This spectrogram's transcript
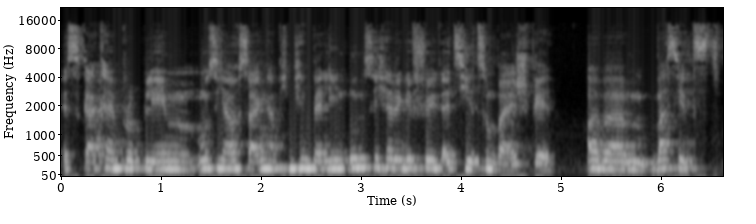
ist gar kein Problem. Muss ich auch sagen, habe ich mich in Berlin unsicherer gefühlt als hier zum Beispiel. Aber was jetzt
